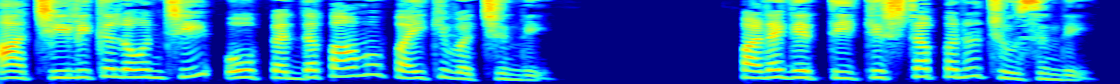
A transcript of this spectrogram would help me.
ఆ చీలికలోంచి ఓ పెద్దపాము పైకి వచ్చింది. పడగెత్తి కిష్టప్పను చూసింది.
